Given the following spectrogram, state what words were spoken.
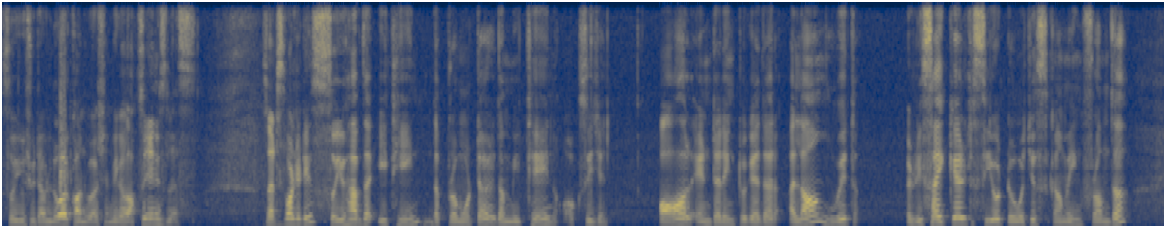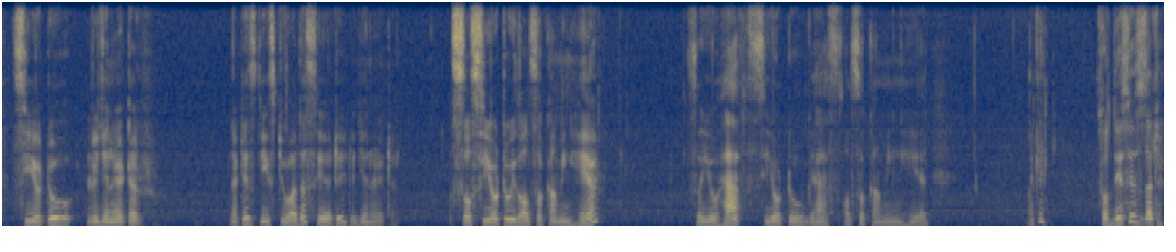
so you should have lower conversion because oxygen is less. So, that is what it is. So, you have the ethene, the promoter, the methane, oxygen all entering together along with recycled CO2 which is coming from the CO2 regenerator that is these two are the CO2 regenerator. So, CO2 is also coming here. So, you have CO2 gas also coming here. Okay. So, this is that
